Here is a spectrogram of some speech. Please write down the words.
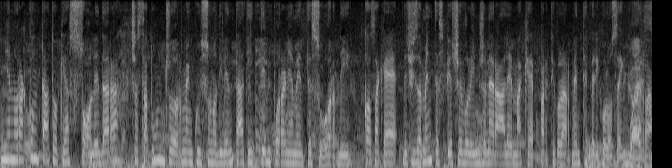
Mi hanno raccontato che a Soledar c'è stato un giorno in cui sono diventati temporaneamente sordi, cosa che è decisamente spiacevole in generale, ma che è particolarmente pericolosa in guerra.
